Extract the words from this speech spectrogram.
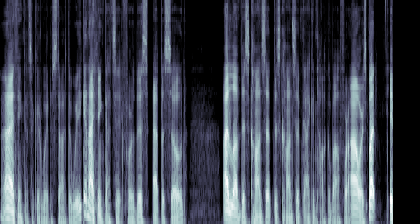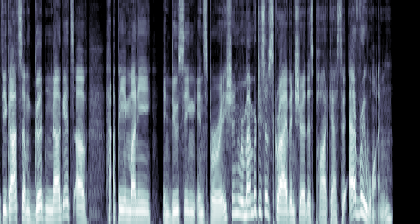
I think that's a good way to start the week, and I think that's it for this episode. I love this concept. This concept I can talk about for hours. But if you got some good nuggets of happy money inducing inspiration, remember to subscribe and share this podcast to everyone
